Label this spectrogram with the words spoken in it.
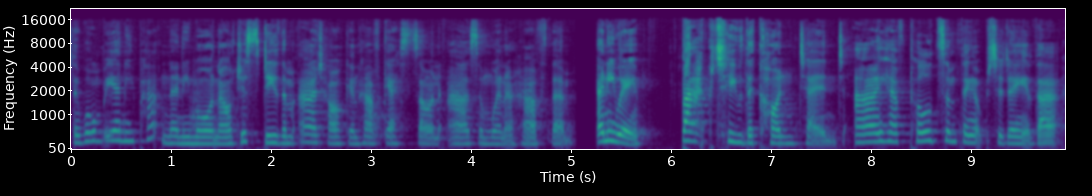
there won't be any pattern anymore, and I'll just do them ad hoc and have guests on as and when I have them. Anyway, back to the content. I have pulled something up today that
